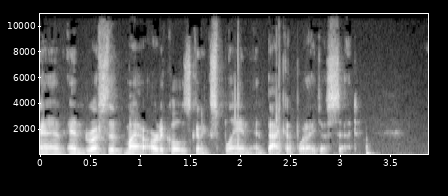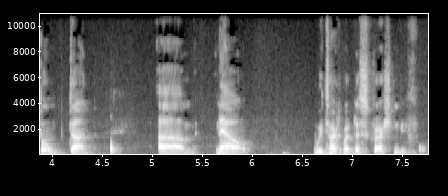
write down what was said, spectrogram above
and and the rest of my article is going to explain and back up what I just said. Boom, done. Um, now, we talked about discretion before.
